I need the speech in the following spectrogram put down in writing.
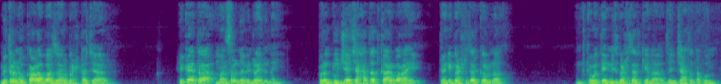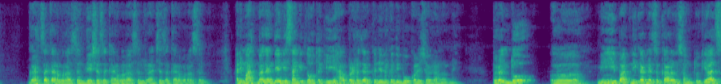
मित्रांनो काळा बाजार भ्रष्टाचार हे काय आता माणसाला नवीन राहिलं नाही. परंतु ज्याच्या हातात कारभार आहे त्यांनी भ्रष्टाचार करणं किंवा त्यांनीच भ्रष्टाचार केला ज्यांच्या हातात आपण घरचा कारभार असेल देशाचा कारभार असेल राज्याचा कारभार असेल. आणि महात्मा गांधी यांनी सांगितलं होतं की हा भ्रष्टाचार कधी ना कधी बोकाळल्याशिवाय राहणार नाही. परंतु मी ही बातमी करण्याचं कारण सांगतो की आज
